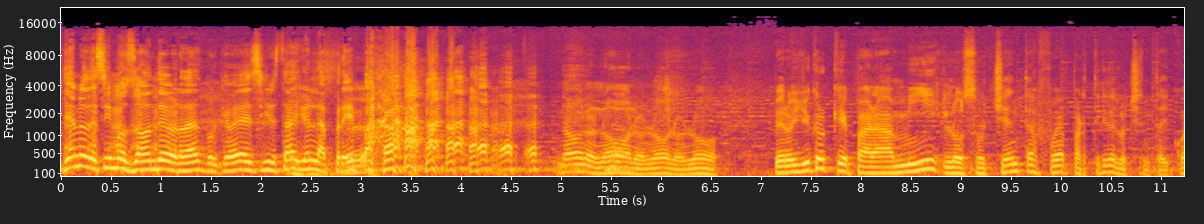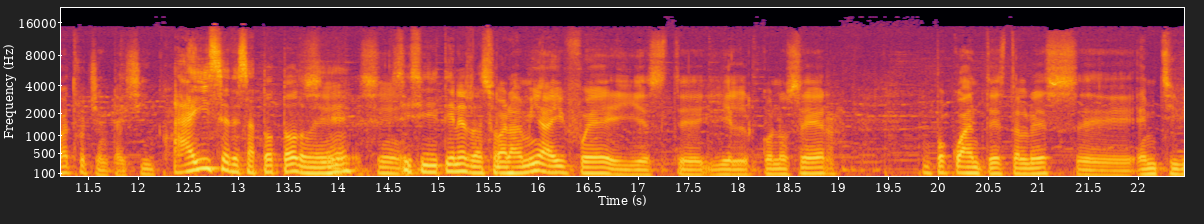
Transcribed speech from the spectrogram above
Ya no decimos dónde, ¿verdad? Porque voy a decir, estaba yo en la prepa. No, no, no, no, no, no, no. Pero yo creo que para mí los 80 fue a partir del 84, 85. Ahí se desató todo, Sí, ¿eh? sí. sí, sí, tienes razón. Para mí ahí fue y este y el conocer un poco antes tal vez eh, MTV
